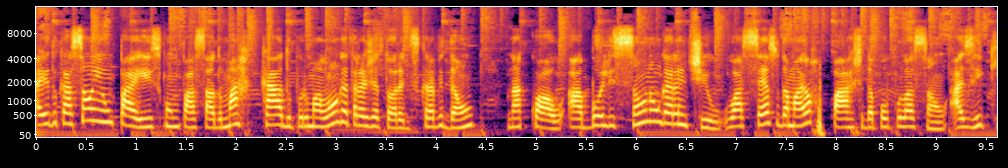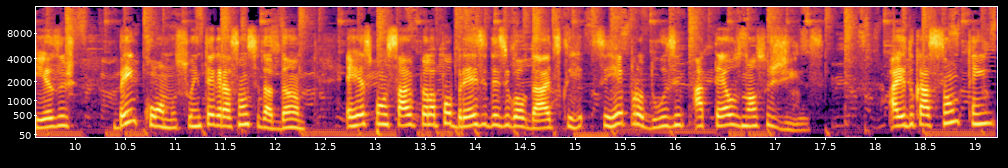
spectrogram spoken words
A educação em um país com um passado marcado por uma longa trajetória de escravidão, na qual a abolição não garantiu o acesso da maior parte da população às riquezas, bem como sua integração cidadã, é responsável pela pobreza e desigualdades que se reproduzem até os nossos dias. A educação tem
